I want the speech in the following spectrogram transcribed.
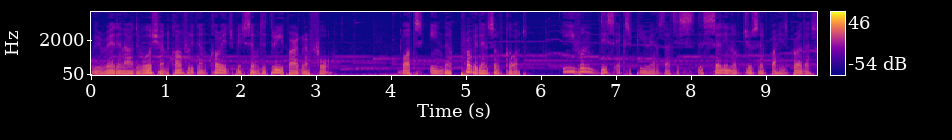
We read in our devotion, Conflict and Courage, page 73, paragraph 4. But in the providence of God, even this experience, that is the selling of Joseph by his brothers,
